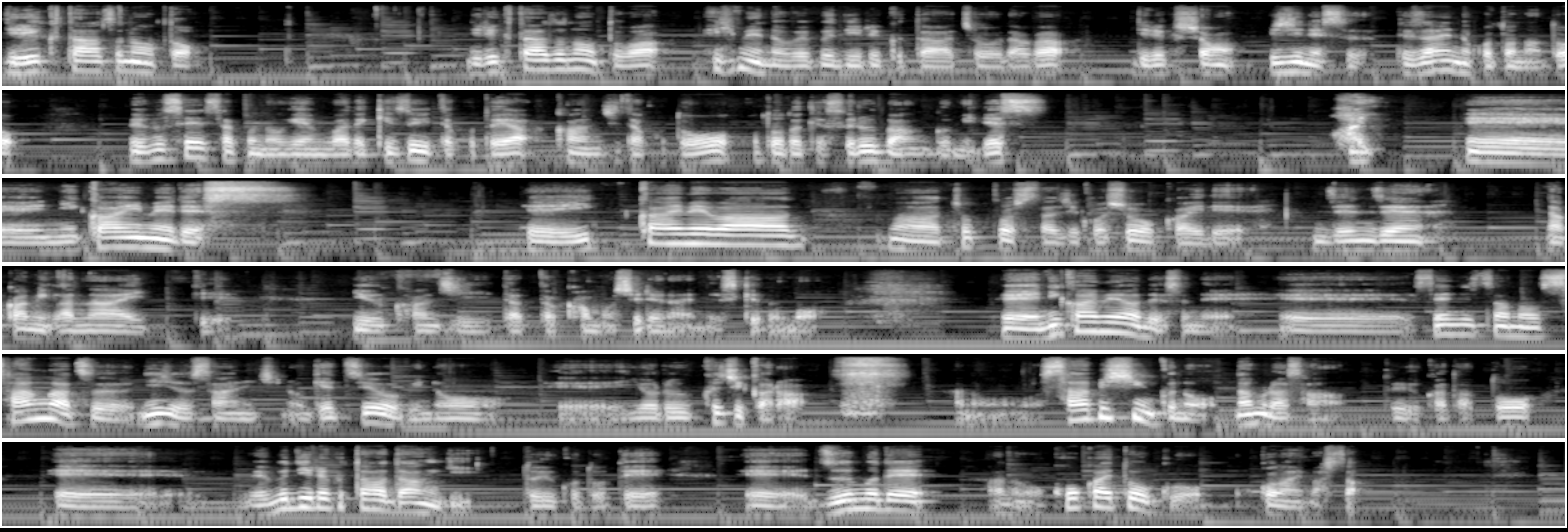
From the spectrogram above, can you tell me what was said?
ディレクターズノート。ディレクターズノートは、愛媛のウェブディレクター長田が、ディレクション、ビジネス、デザインのことなど、ウェブ制作の現場で気づいたことや感じたことをお届けする番組です。はい。えー、2回目です。えー、1回目は、まあ、ちょっとした自己紹介で、全然中身がないっていう感じだったかもしれないんですけども、えー、2回目はですね、えー、先日あの3月23日の月曜日の、えー、夜9時からあのサービシンクの名村さんという方と、えー、ウェブディレクター談義ということで、えー、ズームであの公開トークを行いました。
